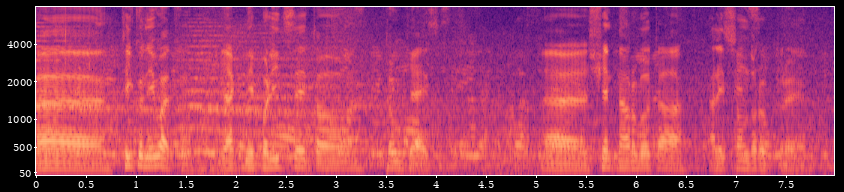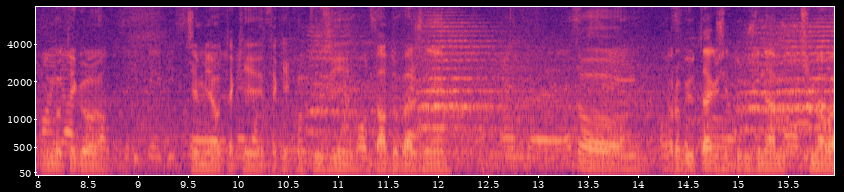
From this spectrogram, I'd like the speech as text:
E, tylko niełatwo. Jak nie policja, to, to UKS. E, świetna robota Alessandro, który mimo tego, że miał takie, takie kontuzje bardzo ważne, to robił tak, że drużyna trzymała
